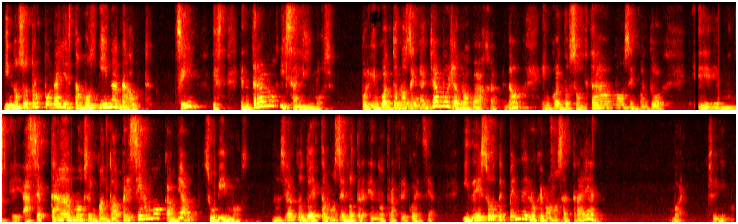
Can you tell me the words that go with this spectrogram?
Y nosotros por ahí estamos in and out ¿sí? entramos y salimos, porque en cuanto nos enganchamos ya nos baja, ¿no? En cuanto soltamos, en cuanto eh, eh, aceptamos, en cuanto apreciamos, cambiamos, subimos, ¿no es cierto? Entonces estamos en otra, en otra frecuencia. Y de eso depende lo que vamos a traer. Bueno, seguimos.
